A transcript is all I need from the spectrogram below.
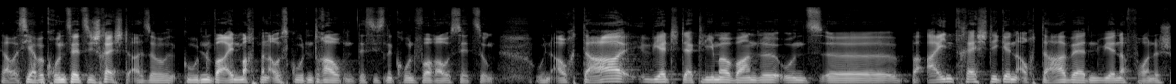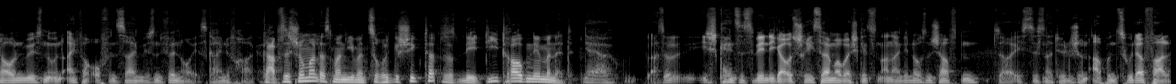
Ja, aber Sie haben grundsätzlich recht. Also guten Wein macht man aus guten Trauben. Das ist eine Grundvoraussetzung. Und auch da wird der Klimawandel uns äh, beeinträchtigen. Auch da werden wir nach vorne schauen müssen und einfach offen sein müssen für Neues, keine Frage. Gab es schon mal, dass man jemand zurückgeschickt hat und sagt, nee, die Trauben nehmen wir nicht? Ja, also ich kenne es weniger aus Schriesheim, aber ich kenne es in anderen Genossenschaften. Da ist es natürlich schon ab und zu der Fall.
